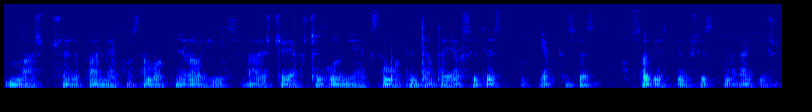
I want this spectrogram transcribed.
masz przerypane jako samotny rodzic, a jeszcze jak szczególnie jak samotny tata, jak, ty, jak ty sobie z tym wszystkim radzisz.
